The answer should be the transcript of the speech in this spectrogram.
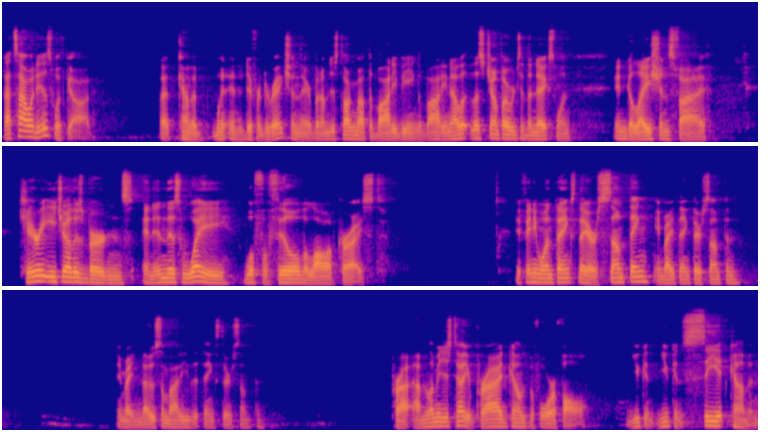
That's how it is with God that kind of went in a different direction there, but I'm just talking about the body being the body. Now let, us jump over to the next one in Galatians 5. Carry each other's burdens, and in this way will fulfill the law of Christ. If anyone thinks they are something, anybody think they're something? Anybody know somebody that thinks they're something? Pride, I um, mean, let me just tell you, pride comes before a fall. You can, you can see it coming.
